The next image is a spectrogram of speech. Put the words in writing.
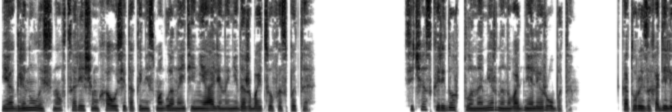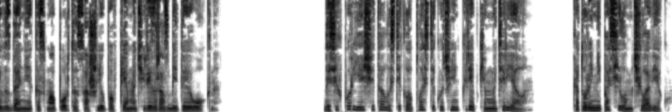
Я оглянулась, но в царящем хаосе так и не смогла найти ни Алина, ни даже бойцов СПТ. Сейчас коридор планомерно наводняли роботы, которые заходили в здание космопорта со шлюпов прямо через разбитые окна. До сих пор я считала стеклопластик очень крепким материалом, который не по силам человеку.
